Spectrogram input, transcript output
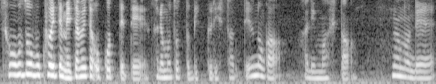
想像を超えてめちゃめちゃ怒っててそれもちょっとびっくりしたっていうのがありました。なので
